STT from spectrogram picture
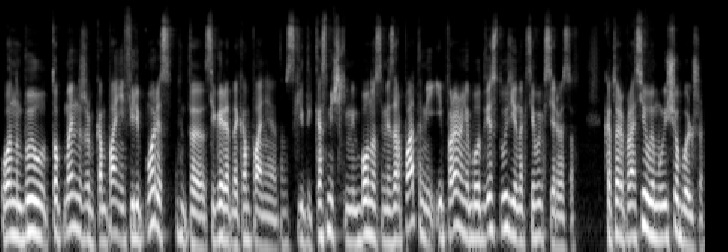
он был топ-менеджером компании Philip Morris, это сигаретная компания, там, с какими-то космическими бонусами, зарплатами, и правильно у него было две студии ногтевых сервисов, которые приносил ему еще больше.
